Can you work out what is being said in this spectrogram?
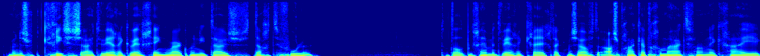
met een soort crisis uit werk wegging, waar ik me niet thuis dacht te voelen. Dat op een gegeven moment werk kreeg, dat ik mezelf de afspraak heb gemaakt van ik ga hier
